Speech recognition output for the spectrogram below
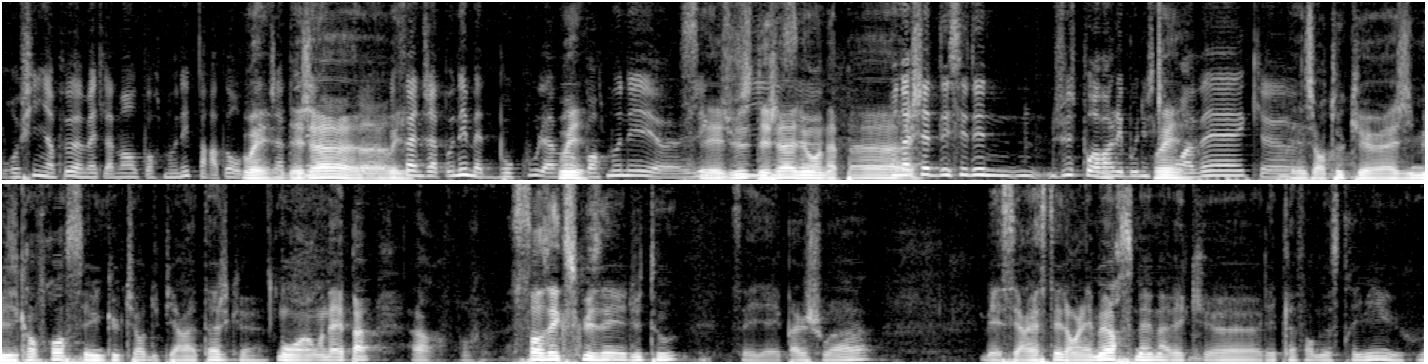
rechignent un peu à mettre la main au porte-monnaie par rapport aux Ouais, fans japonais. déjà, euh, les oui. fans japonais mettent beaucoup la main Oui. au porte-monnaie. euh, les C'est juste déjà, nous, on n'a pas. On achète des CD juste pour avoir les bonus qui vont avec. euh, Et surtout enfin, que Agi Music en France, c'est une culture du piratage que. Bon, on n'avait pas. Alors, sans excuser du tout, il n'y avait pas le choix. Mais c'est resté dans les mœurs, même avec euh, les plateformes de streaming. Du coup,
